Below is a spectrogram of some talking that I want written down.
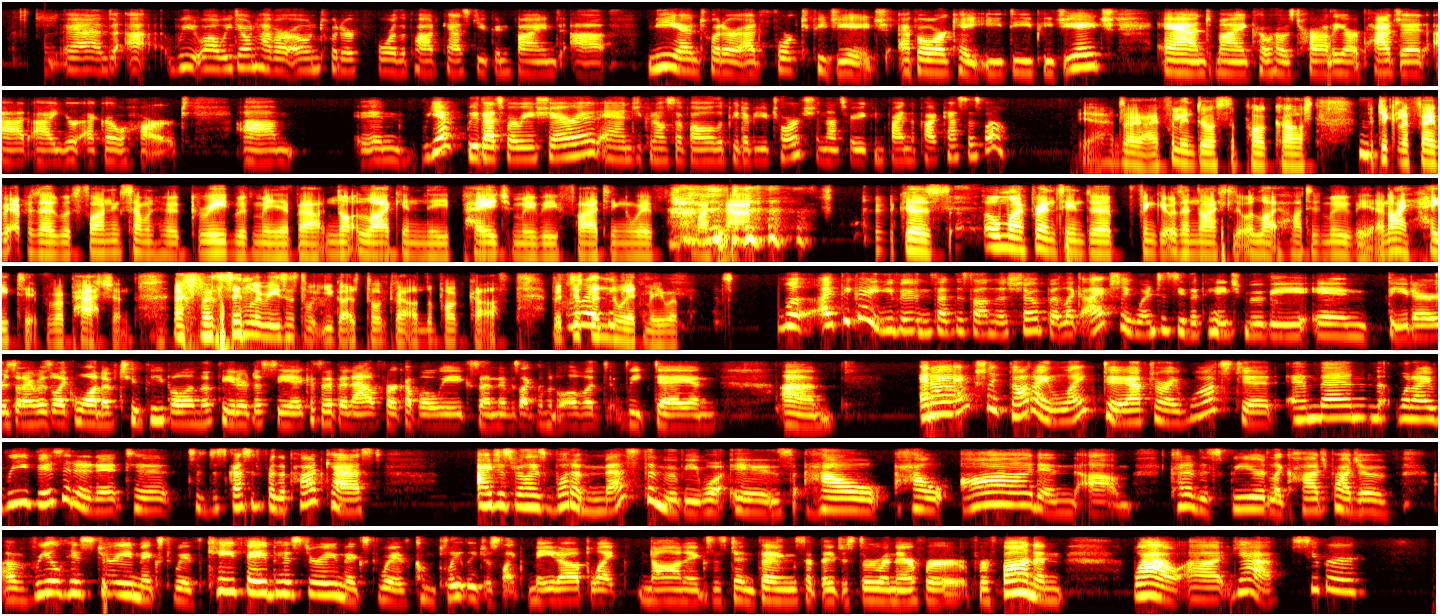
And uh, we, while we don't have our own Twitter for the podcast, you can find uh, me on Twitter at ForkedPGH, F O R K E D P G H, and my co host Harley R. Paget at uh, Your Echo Heart. Um, and yeah, we, that's where we share it. And you can also follow the PW Torch, and that's where you can find the podcast as well. Yeah, so I fully endorse the podcast. Mm. Particular favorite episode was finding someone who agreed with me about not liking the Paige movie fighting with my cat. Because all my friends seem to think it was a nice little light-hearted movie, and I hate it with a passion, for similar reasons to what you guys talked about on the podcast. But just well, annoyed think, me with. It. Well, I think I even said this on the show, but like I actually went to see the Paige movie in theaters, and I was like one of two people in the theater to see it because it had been out for a couple of weeks, and it was like the middle of a weekday, and um, and I actually thought I liked it after I watched it, and then when I revisited it to to discuss it for the podcast. I just realized what a mess the movie is. How how odd and um, kind of this weird like hodgepodge of of real history mixed with kayfabe history mixed with completely just like made up like non-existent things that they just threw in there for for fun. And wow, uh, yeah, super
